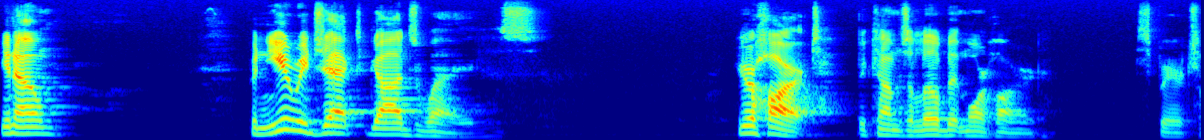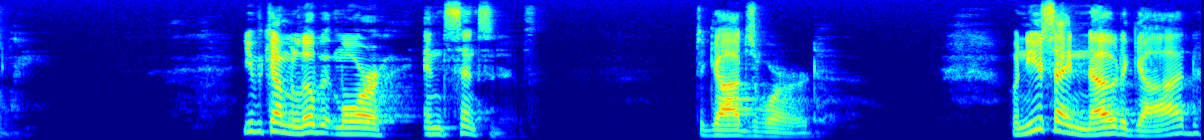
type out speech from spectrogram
You know, when you reject God's ways, your heart becomes a little bit more hard spiritually. You become a little bit more insensitive to God's word. When you say no to God,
